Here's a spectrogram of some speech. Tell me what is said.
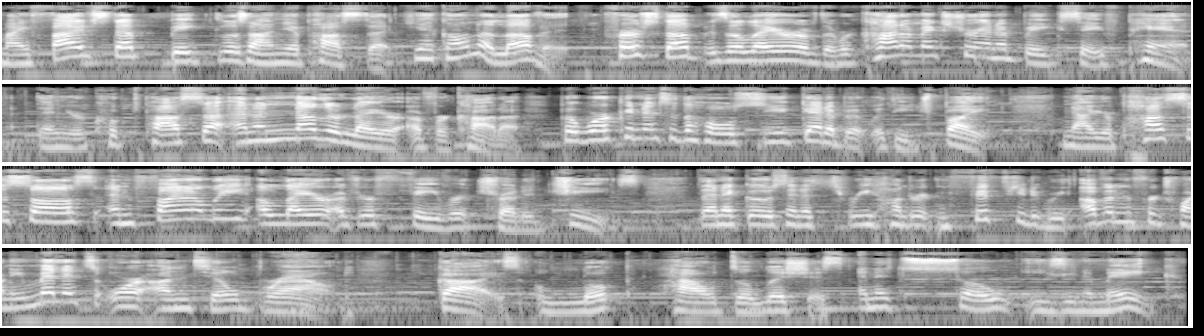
My five step baked lasagna pasta. You're gonna love it. First up is a layer of the ricotta mixture in a bake safe pan, then your cooked pasta and another layer of ricotta, but work it into the hole so you get a bit with each bite. Now your pasta sauce, and finally a layer of your favorite shredded cheese. Then it goes in a 350 degree oven for 20 minutes or until browned. Guys, look how delicious, and it's so easy to make.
